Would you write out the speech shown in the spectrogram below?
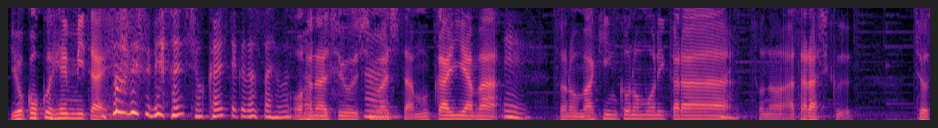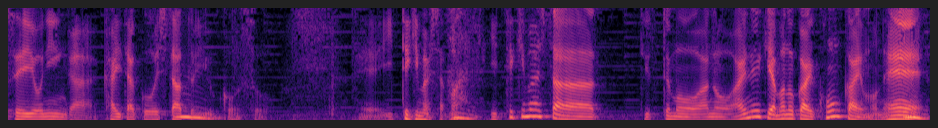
予告編みたいにそうですね。紹介してくださいました。お話をしました、向山、えそのマキンコの森から、はい。その新しく女性4人が開拓をしたというコースを、えー行ってきました、まあはい。行ってきました言ってもあの愛媛駅山の会今回もえね、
